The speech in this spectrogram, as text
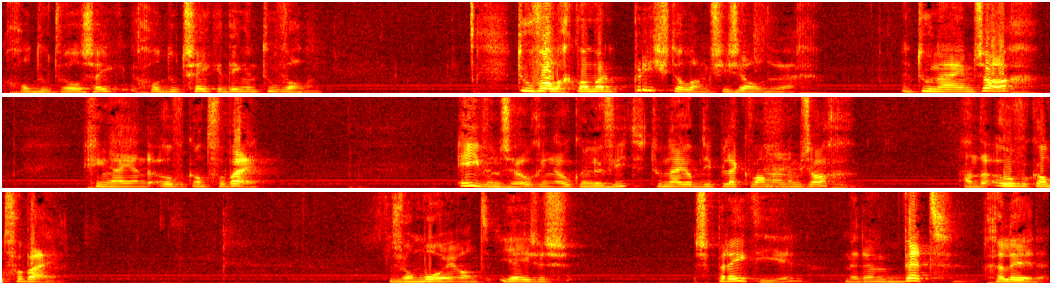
God doet, wel zeker, God doet zeker dingen toevallen. Toevallig kwam er een priester langs diezelfde weg. En toen hij hem zag, ging hij aan de overkant voorbij. Evenzo ging ook een leviet, toen hij op die plek kwam en hem zag, aan de overkant voorbij. Is wel mooi, want Jezus spreekt hier met een wetgeleerde.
